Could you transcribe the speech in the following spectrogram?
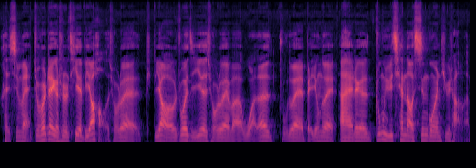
很欣慰。就说这个是踢的比较好的球队，比较捉急的球队吧。我的主队北京队，哎，这个终于迁到新工人体育场了。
